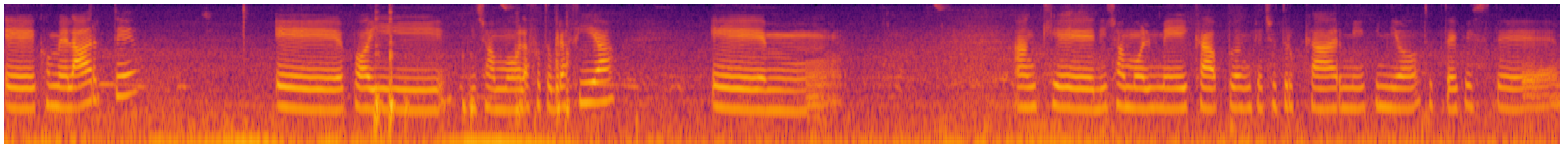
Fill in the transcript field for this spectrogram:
eh, come l'arte e poi diciamo la fotografia e mm, anche diciamo il make up, mi piace truccarmi, quindi ho tutte queste,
